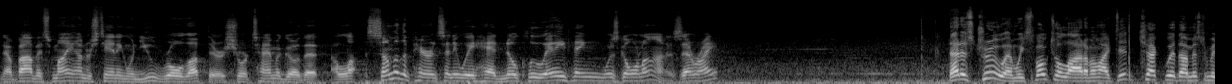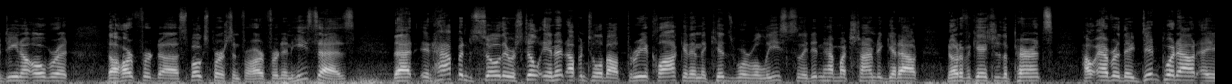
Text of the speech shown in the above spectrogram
Now, Bob, it's my understanding when you rolled up there a short time ago that a lot, some of the parents, anyway, had no clue anything was going on. Is that right? That is true, and we spoke to a lot of them. I did check with uh, Mr. Medina over at the Hartford uh, spokesperson for Hartford, and he says that it happened so they were still in it up until about 3 o'clock, and then the kids were released, so they didn't have much time to get out notification to the parents. However, they did put out a,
